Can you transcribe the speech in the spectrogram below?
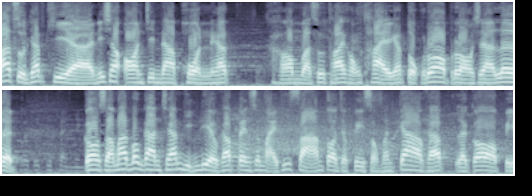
ล่าสุดครับเขียนิชาออนจินดาพลนะครับความหวังสุดท้ายของไทยครับตกรอบรองชนะเลิศ ก็สามารถป้องกันแชมป์หญิงเดี่ยวครับเป็นสมัยที่ 3 ต่อจากปี 2009 ครับ แล้วก็ปี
